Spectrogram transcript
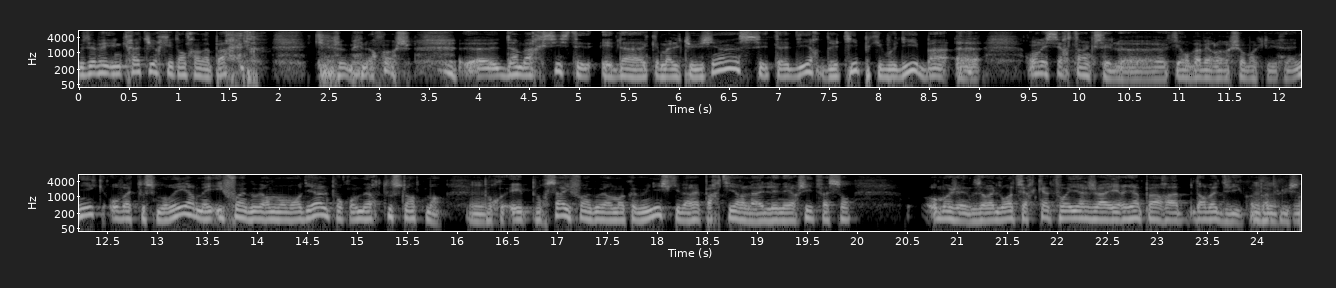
vous avez une créature qui est en train d'apparaître, qui est le mélange euh, d'un marxiste et, d'un malthusien, c'est-à-dire de type qui vous dit, ben, euh, on est certain que c'est le, qu'on va vers le réchauffement climatique, on va tous mourir, mais il faut un gouvernement mondial pour qu'on meure tous lentement. Mm. et pour ça, il faut un gouvernement communiste qui va répartir l'énergie de façon homogène. Vous aurez le droit de faire quatre voyages aériens par dans votre vie, quoi, pas mm-hmm. plus.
